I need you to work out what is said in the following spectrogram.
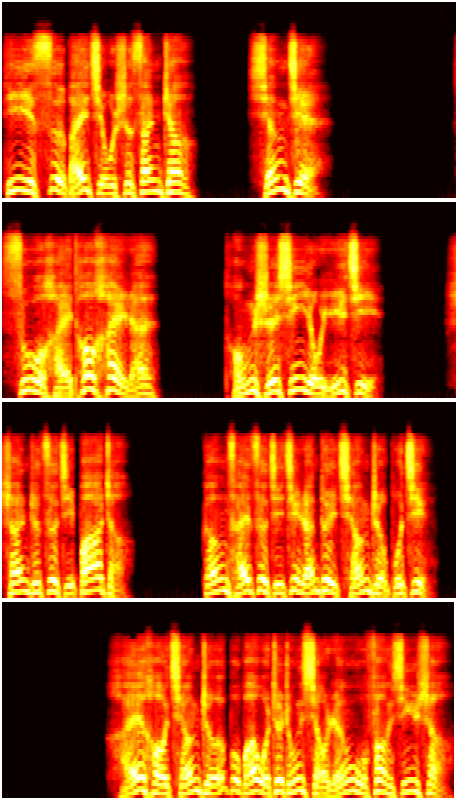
第四百九十三章相见。苏海涛骇然，同时心有余悸，扇着自己巴掌。刚才自己竟然对强者不敬，还好强者不把我这种小人物放心上，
